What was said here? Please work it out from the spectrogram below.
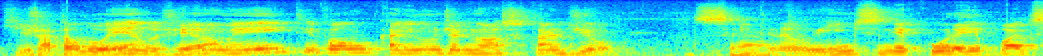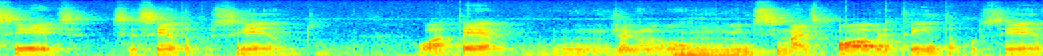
que já estão doendo, geralmente vão cair num diagnóstico tardio. Certo. Entendeu? O índice de cura aí pode ser 60%, ou até um, um uhum. índice mais pobre, 30%.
